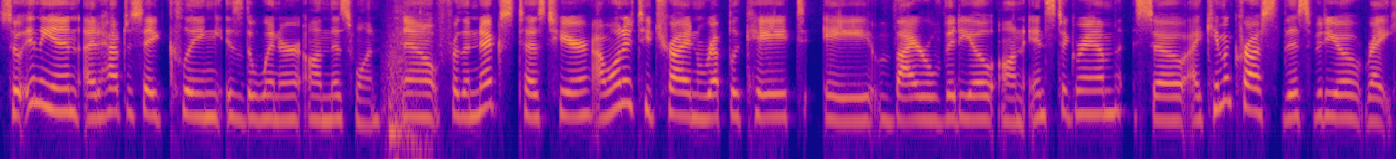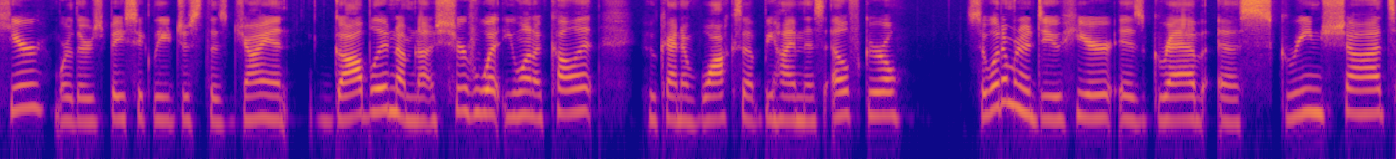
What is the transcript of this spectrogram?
So in the end, I'd have to say Kling is the winner on this one. Now, for the next test here, I wanted to try and replicate a viral video on Instagram. So I came across this video right here, where there's basically just this giant goblin, I'm not sure what you want to call it, who kind of walks up behind this elf girl. So what I'm going to do here is grab a screenshot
